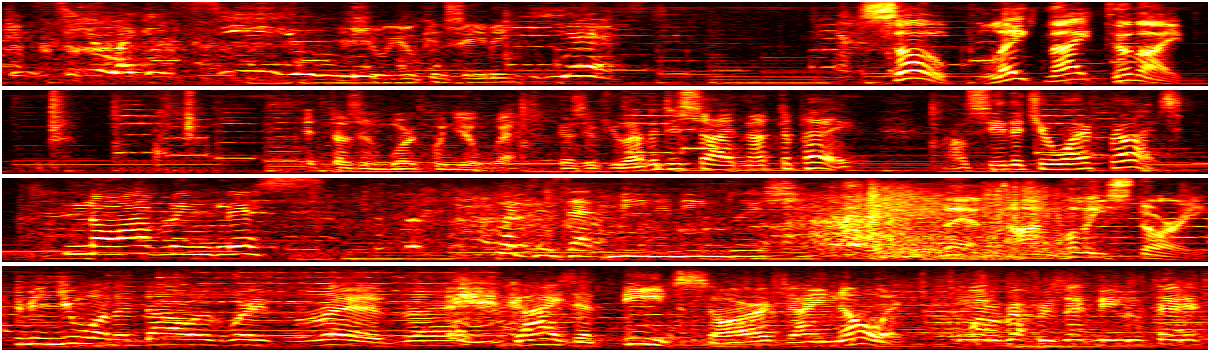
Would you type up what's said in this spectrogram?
can see you. I can see you. Sure you can see me? Yes. So, late night tonight. It doesn't work when you're wet. Because if you ever decide not to pay, I'll see that your wife fries. No hablo inglés. What does that mean in English? Then, on Police Story. You mean you want a dollar's worth of red, right? Guy's a thief, Sarge. I know it. You want to represent me, Lieutenant?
